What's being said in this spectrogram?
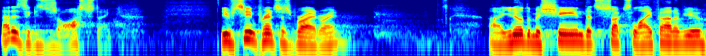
that is exhausting. You've seen Princess Bride, right? Uh, you know the machine that sucks life out of you?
